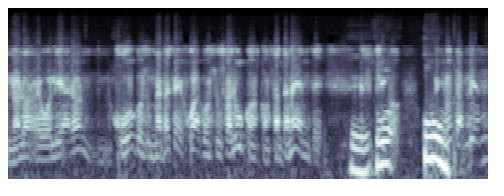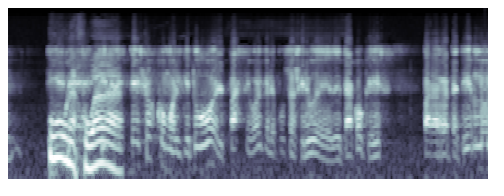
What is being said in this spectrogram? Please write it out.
no lo revolearon. Jugó con su, me parece que juega con su salud constantemente. Sí, hubo, también hubo una jugada. Ellos como el que tuvo el pase gol que le puso a Giroud de, taco, que es para repetirlo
